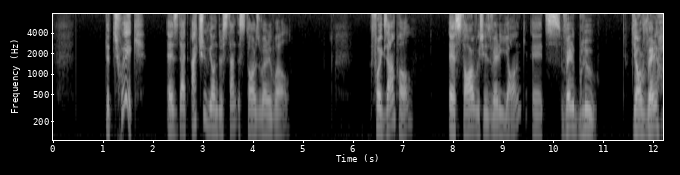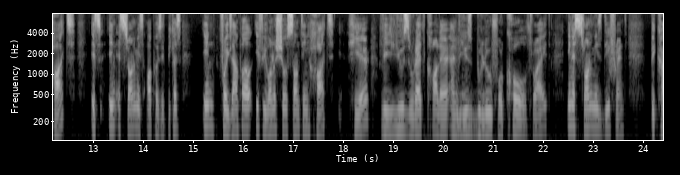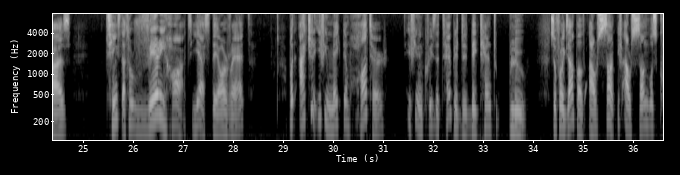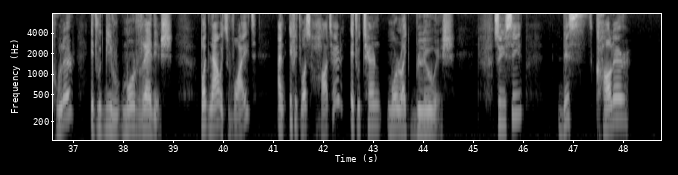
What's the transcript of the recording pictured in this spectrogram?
The trick is that actually we understand the stars very well. For example, a star which is very young, it's very blue. They are very hot. It's in astronomy it's opposite because in for example, if we want to show something hot here, we use red color and mm-hmm. we use blue for cold, right? In astronomy is different because things that are very hot, yes, they are red, but actually, if you make them hotter, if you increase the temperature, they turn to blue. So, for example, our sun, if our sun was cooler, it would be more reddish. But now it's white, and if it was hotter, it would turn more like bluish. So, you see, this color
